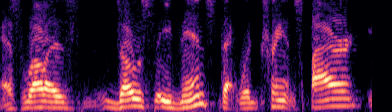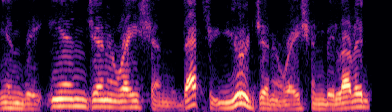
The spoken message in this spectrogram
as well as those events that would transpire in the end generation. That's your generation, beloved.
